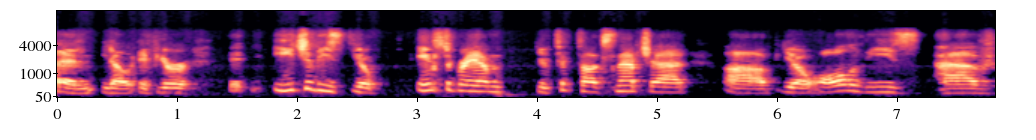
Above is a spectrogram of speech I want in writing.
And, you know, if you're each of these, you know, Instagram, you know, TikTok, Snapchat, uh, you know, all of these have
